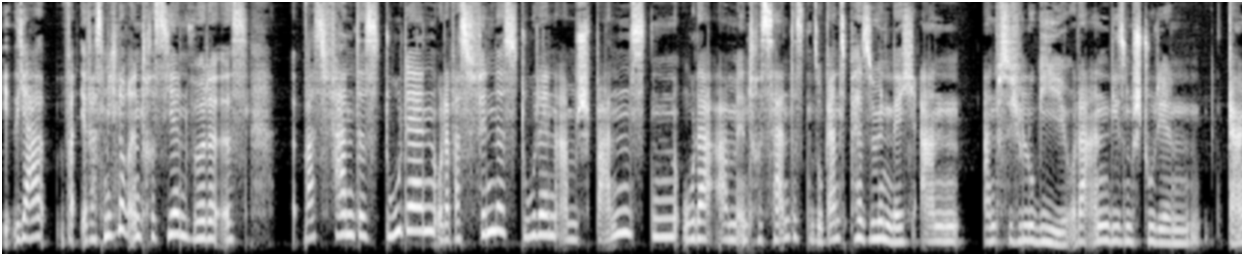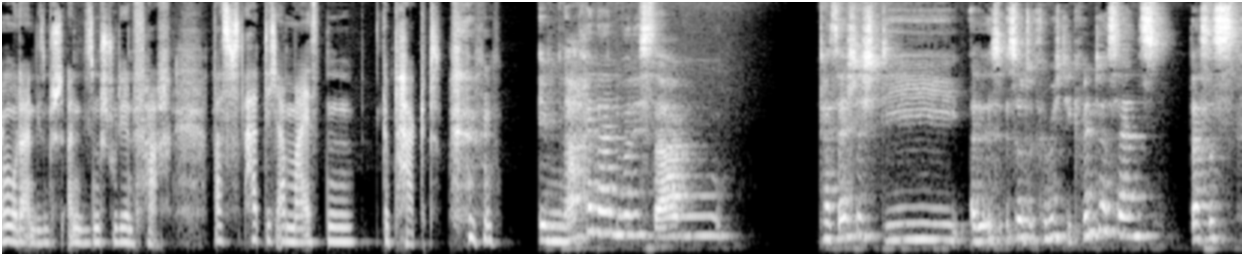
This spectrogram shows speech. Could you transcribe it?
ja, was mich noch interessieren würde, ist, was fandest du denn oder was findest du denn am spannendsten oder am interessantesten, so ganz persönlich an, an Psychologie oder an diesem Studiengang oder an diesem, an diesem Studienfach? Was hat dich am meisten gepackt? Im Nachhinein würde ich sagen, tatsächlich die, also es ist so für mich die Quintessenz, dass es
